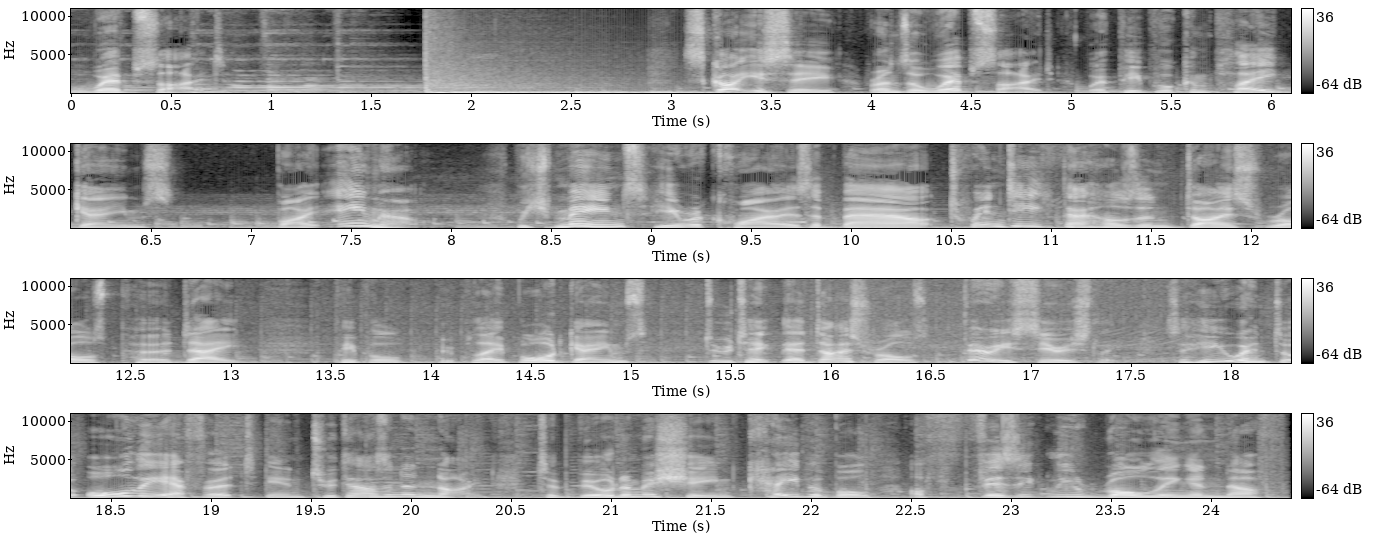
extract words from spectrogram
website. Scott, you see, runs a website where people can play games by email, which means he requires about 20,000 dice rolls per day. People who play board games do take their dice rolls very seriously. So he went to all the effort in 2009 to build a machine capable of physically rolling enough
